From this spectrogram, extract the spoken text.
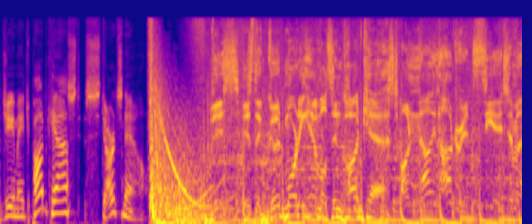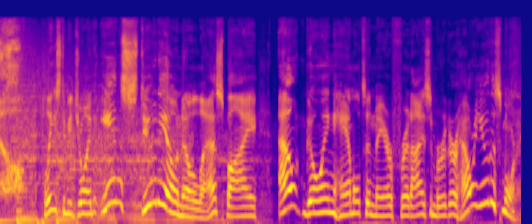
The GMH podcast starts now. This is the Good Morning Hamilton podcast on 900 CHML. Pleased to be joined in studio, no less, by outgoing Hamilton Mayor Fred Eisenberger. How are you this morning?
